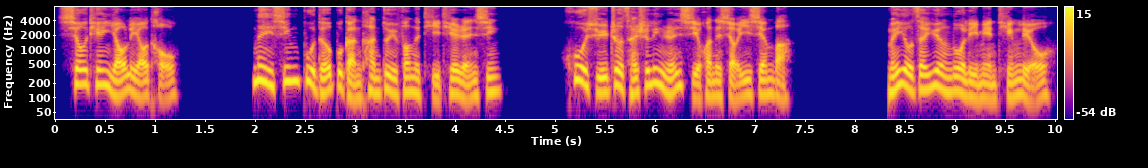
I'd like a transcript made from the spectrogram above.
萧天摇了摇头。内心不得不感叹对方的体贴人心，或许这才是令人喜欢的小医仙吧。没有在院落里面停留，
